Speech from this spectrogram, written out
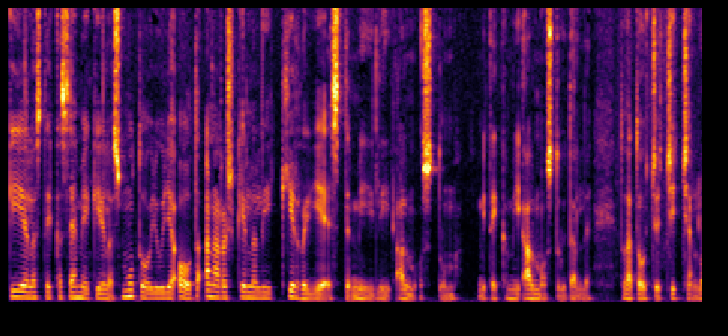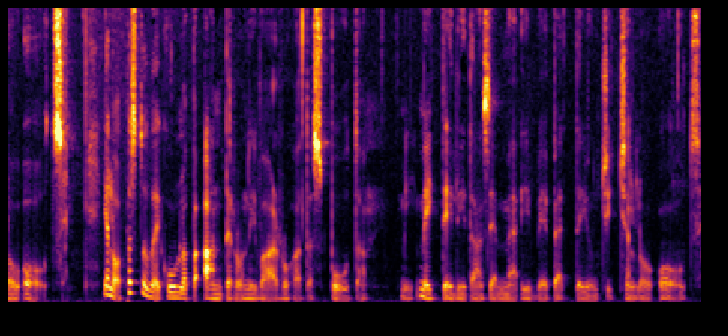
kielas teikka sämekielas mutoju ja outa anaras kirjeestä miili almostum. Mitenkä mi almostui tälle tuhat ootse chichan lou ootse. Ja loppas tulee kuullapa Anteroni vaan ruhatas puuta. Meitteilitaan semmä ive pättejun chichan lo ootse.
